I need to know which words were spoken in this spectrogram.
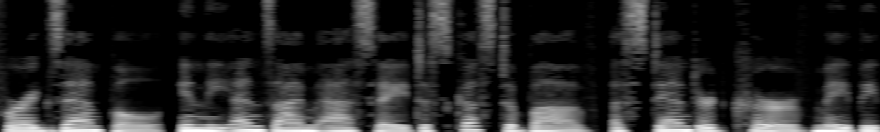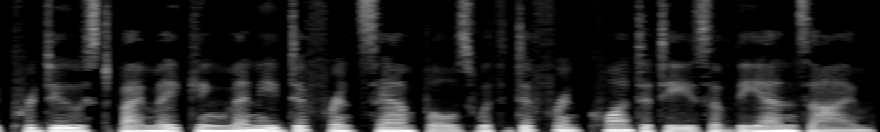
For example, in the enzyme assay discussed above, a standard curve may be produced by making many different samples with different quantities of the enzyme.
